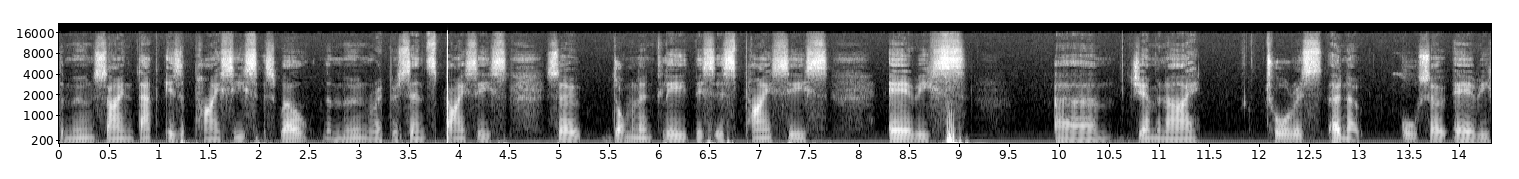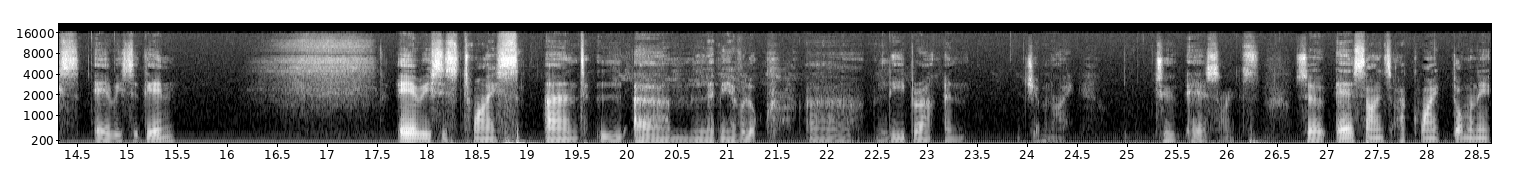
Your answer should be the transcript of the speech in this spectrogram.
the moon sign, that is a Pisces as well. The moon represents Pisces, so dominantly this is Pisces, Aries, um, Gemini, Taurus, uh, no, also Aries, Aries again. Aries is twice and um, let me have a look. Uh, Libra and Gemini, two air signs. So air signs are quite dominant,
